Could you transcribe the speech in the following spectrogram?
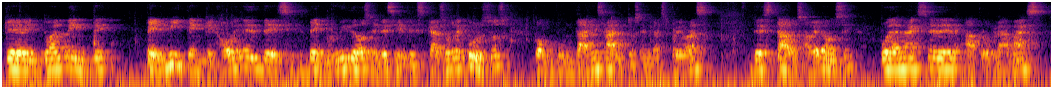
que eventualmente permiten que jóvenes de CISBEN 1 y 2, es decir, de escasos recursos, con puntajes altos en las pruebas de Estado Saber 11, puedan acceder a programas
